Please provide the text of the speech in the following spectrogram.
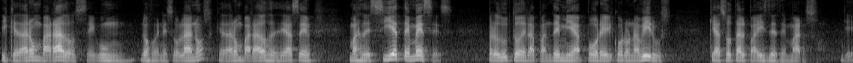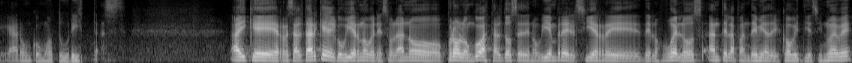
y quedaron varados, según los venezolanos, quedaron varados desde hace más de siete meses producto de la pandemia por el coronavirus que azota al país desde marzo. Llegaron como turistas. Hay que resaltar que el gobierno venezolano prolongó hasta el 12 de noviembre el cierre de los vuelos ante la pandemia del COVID-19,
